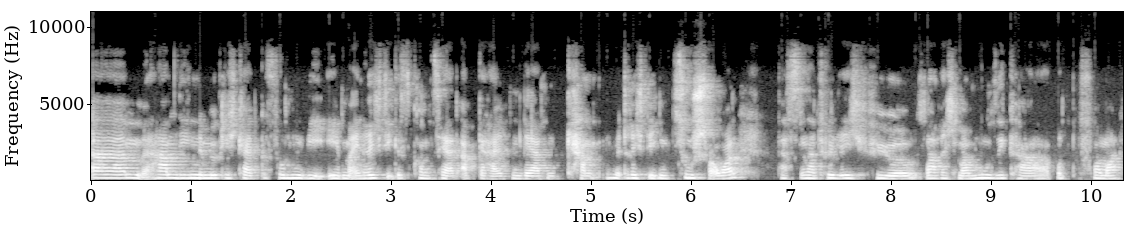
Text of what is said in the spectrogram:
ähm, haben die eine Möglichkeit gefunden, wie eben ein richtiges Konzert abgehalten werden kann mit richtigen Zuschauern, was natürlich für, sage ich mal, Musiker und Performer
